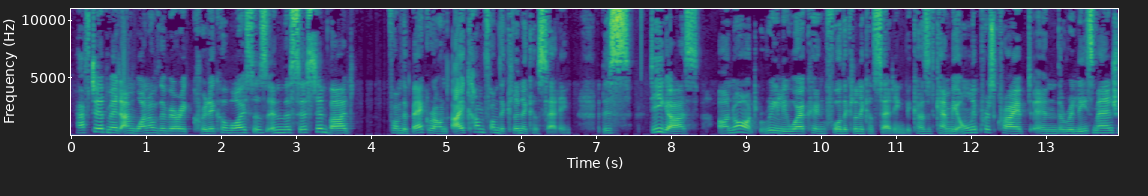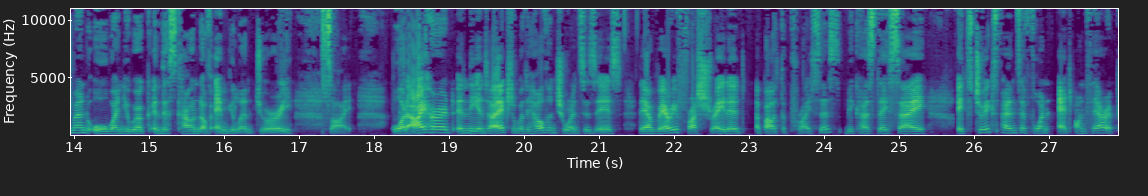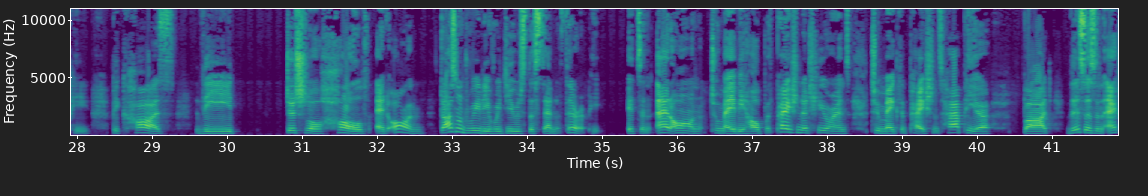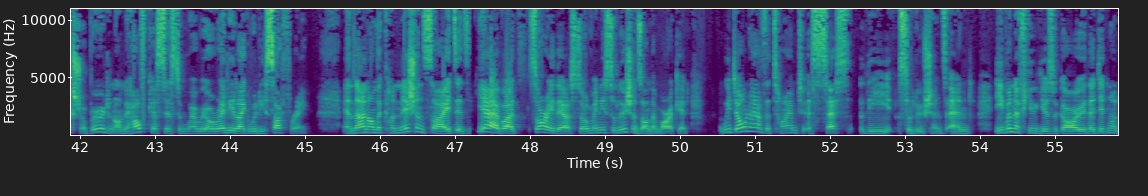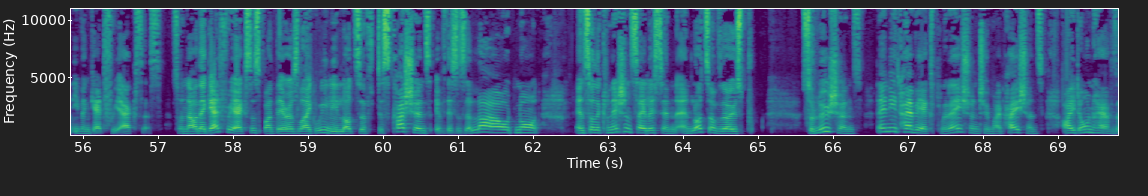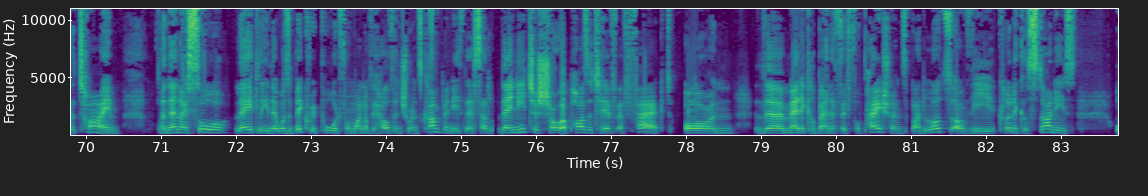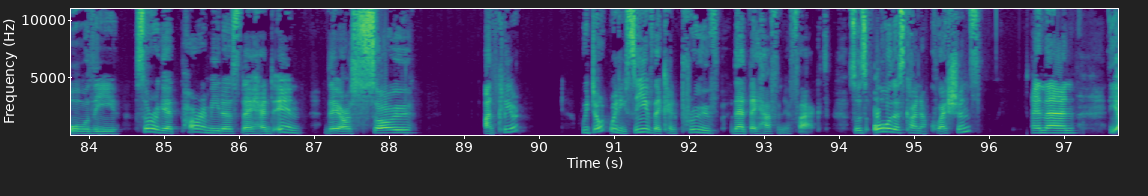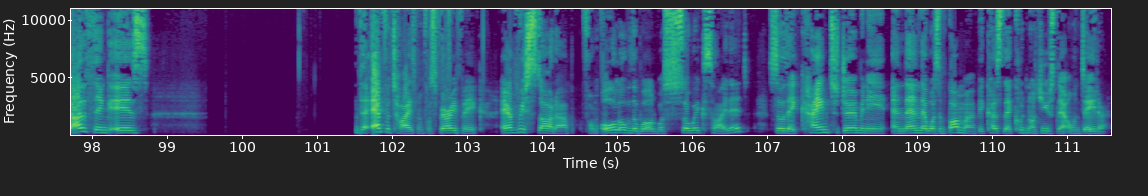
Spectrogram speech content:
have to admit, I'm one of the very critical voices in the system, but from the background, I come from the clinical setting. This DiGAs are not really working for the clinical setting because it can be only prescribed in the release management or when you work in this kind of ambulatory side. What I heard in the interaction with the health insurances is they are very frustrated about the prices because they say it's too expensive for an add on therapy because the digital health add on doesn't really reduce the standard therapy it's an add-on to maybe help with patient adherence, to make the patients happier. But this is an extra burden on the healthcare system where we're already like really suffering. And then on the clinician side, it's, yeah, but sorry, there are so many solutions on the market. We don't have the time to assess the solutions. And even a few years ago, they did not even get free access. So now they get free access, but there is like really lots of discussions if this is allowed, not. And so the clinicians say, listen, and lots of those solutions, they need heavy explanation to my patients. I don't have the time. And then I saw lately there was a big report from one of the health insurance companies. They said they need to show a positive effect on the medical benefit for patients, but lots of the clinical studies or the surrogate parameters they hand in, they are so unclear. We don't really see if they can prove that they have an effect. So it's all those kind of questions. And then the other thing is the advertisement was very big. Every startup from all over the world was so excited. So they came to Germany and then there was a bummer because they could not use their own data.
